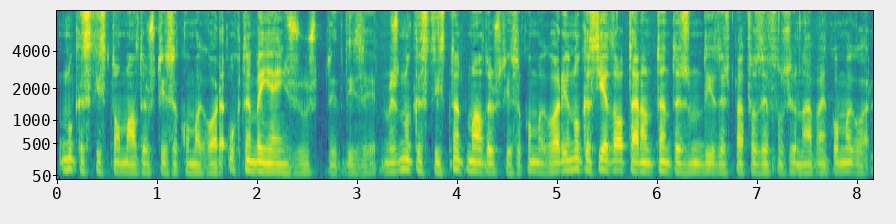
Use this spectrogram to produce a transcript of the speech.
nunca se disse tão mal da justiça como agora, o que também é injusto, devo dizer, mas nunca se disse tanto mal da justiça como agora e nunca se adotaram tantas medidas para fazer funcionar bem como agora.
